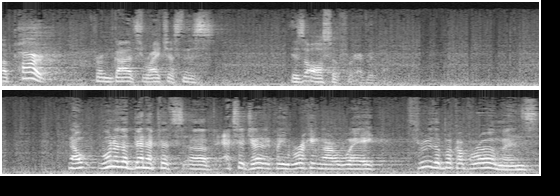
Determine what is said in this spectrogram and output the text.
apart from God's righteousness is also for everyone. Now, one of the benefits of exegetically working our way through the book of Romans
